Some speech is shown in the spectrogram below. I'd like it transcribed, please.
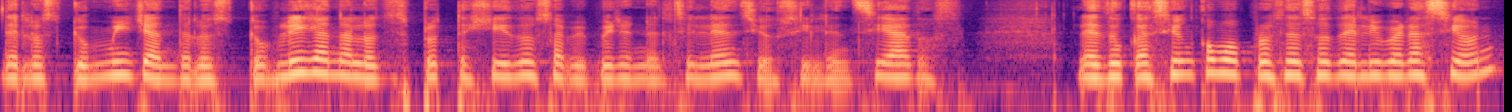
de los que humillan, de los que obligan a los desprotegidos a vivir en el silencio, silenciados. La educación como proceso de liberación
